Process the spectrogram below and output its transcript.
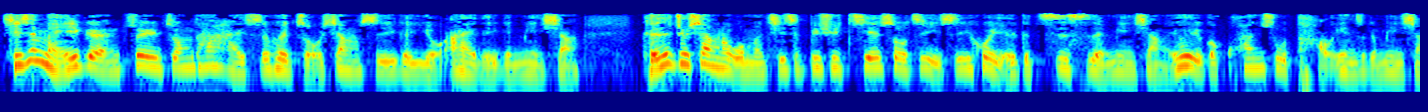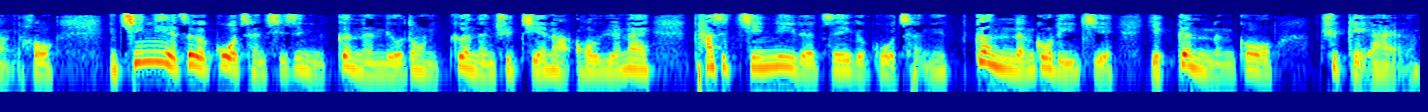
其实每一个人最终他还是会走向是一个有爱的一个面向。可是，就像呢，我们其实必须接受自己是会有一个自私的面相，也会有个宽恕、讨厌这个面相。以后，你经历了这个过程，其实你更能流动，你更能去接纳。哦，原来他是经历了这一个过程，你更能够理解，也更能够去给爱了。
